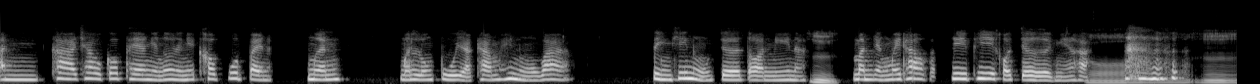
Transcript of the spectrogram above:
อันค่าเช่าก็แพงอย่างนั้นอย่างนี้เขาพูดไปนะเหมือนเหมือนหลวงปู่อยากทำให้หนูว่า สิ่งที่หนูเจอตอนนี้นะอืมมันยังไม่เท่ากับที่พี่เขาเจออย่างเงี้ยค่ะโอ้อืมอืม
